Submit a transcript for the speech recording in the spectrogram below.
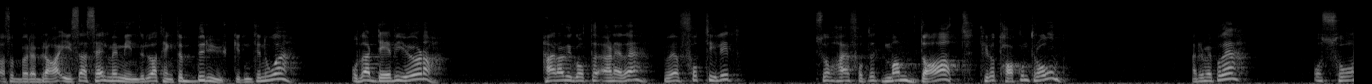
altså, bare bra i seg selv med mindre du har tenkt å bruke den til noe. Og det er det vi gjør, da. Her har vi gått her nede. Når vi har fått tillit, så har jeg fått et mandat til å ta kontrollen. Er dere med på det? Og så,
